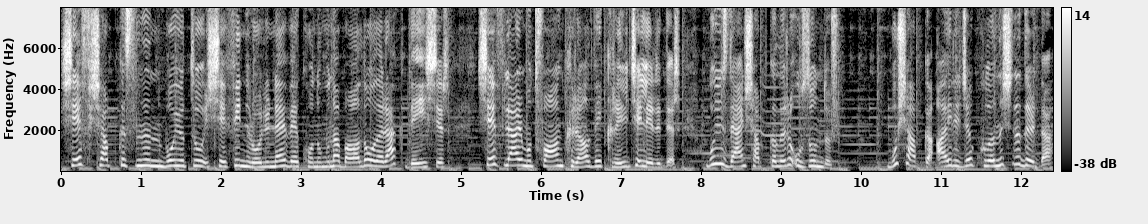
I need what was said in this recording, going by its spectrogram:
Şef şapkasının boyutu şefin rolüne ve konumuna bağlı olarak değişir. Şefler mutfağın kral ve kraliçeleridir. Bu yüzden şapkaları uzundur. Bu şapka ayrıca kullanışlıdır da.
